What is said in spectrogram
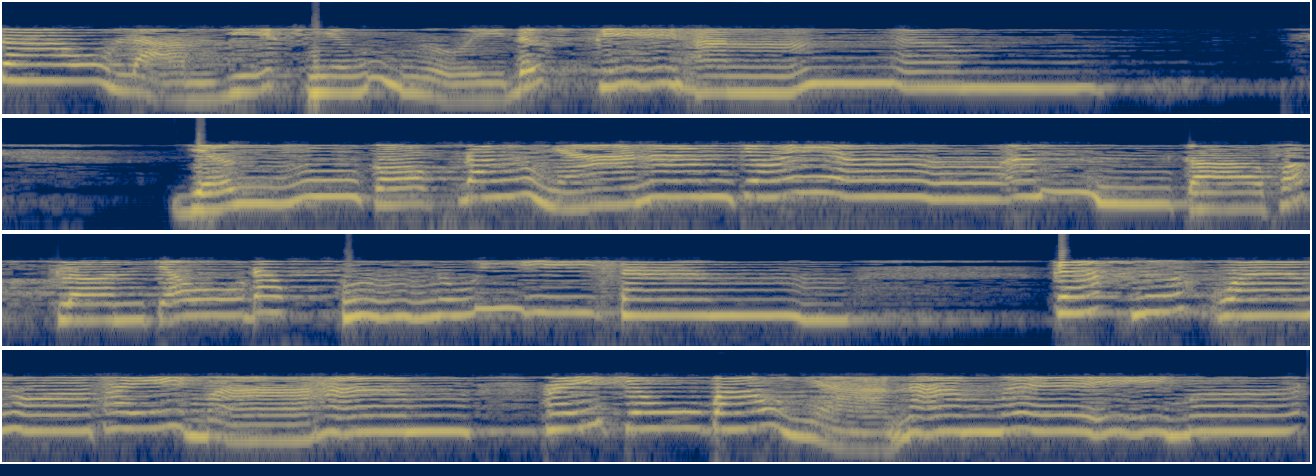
sao làm giết những người đức kia hành? Dựng cột đăng nhà nam chói cờ phất lên châu đốc, núi sam. Các nước qua hoa thấy mà ham, thấy châu báo nhà nam mê mệt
